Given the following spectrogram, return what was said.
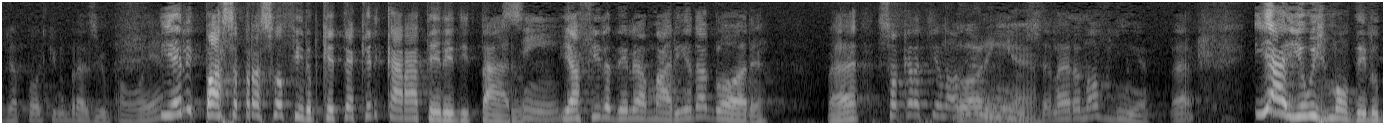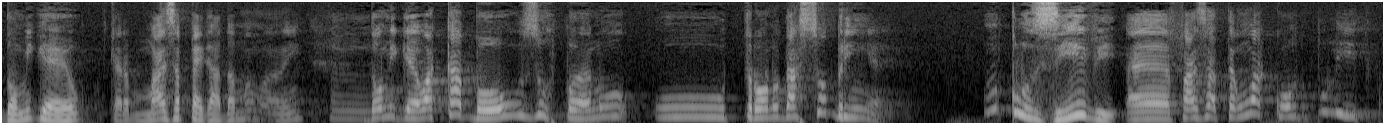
Já estou aqui no Brasil. Olha. E ele passa para sua filha, porque tem aquele caráter hereditário. Sim. E a filha dele é a Maria da Glória. Né? Só que ela tinha nove anos, ela era novinha. Né? E aí o irmão dele, o Dom Miguel, que era mais apegado à mamãe, hum. Dom Miguel acabou usurpando o trono da sobrinha. Inclusive, é, faz até um acordo político,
